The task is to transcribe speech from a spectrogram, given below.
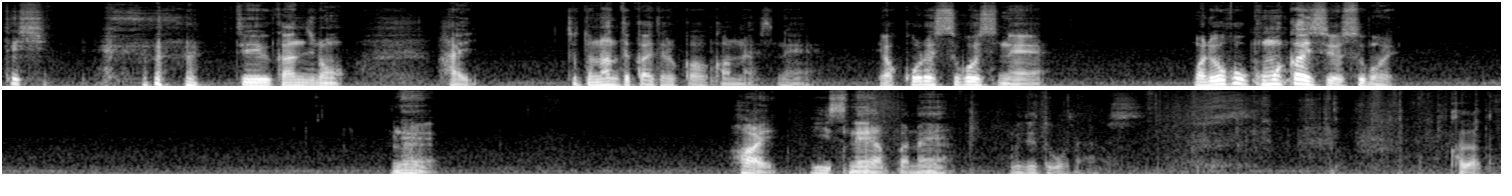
手師 っていう感じの、はい。ちょっとなんて書いてあるかわかんないですね。いや、これすごいですね。まあ、両方細かいですよ、すごい。ねはい。いいですね、やっぱね。おめでとうございます。肩と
